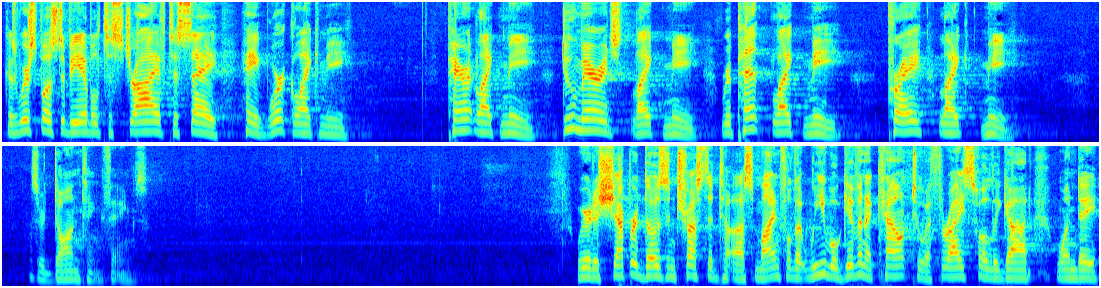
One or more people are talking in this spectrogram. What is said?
Because we're supposed to be able to strive to say, hey, work like me, parent like me, do marriage like me, repent like me, pray like me. Those are daunting things. We are to shepherd those entrusted to us, mindful that we will give an account to a thrice holy God one day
